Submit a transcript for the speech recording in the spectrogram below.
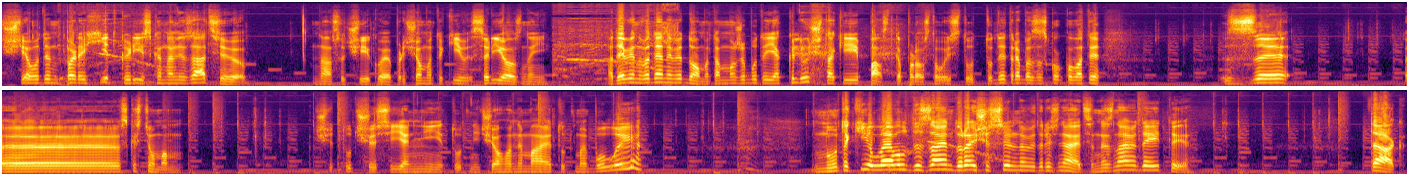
Ще один перехід крізь каналізацію нас очікує, причому такий серйозний. А де він веде, невідомо. Там може бути як ключ, так і пастка просто ось тут. Туди треба заскокувати з. Е, з костюмом. Чи тут щось є? Ні, тут нічого немає. Тут ми були. Ну, такий левел дизайн, до речі, сильно відрізняється. Не знаю, де йти. Так.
